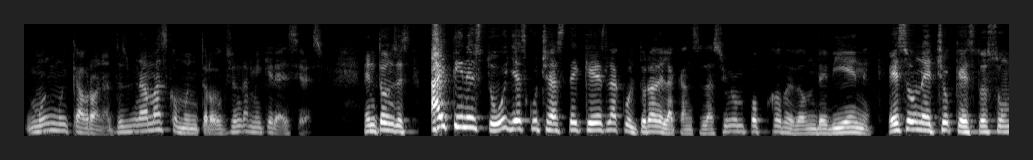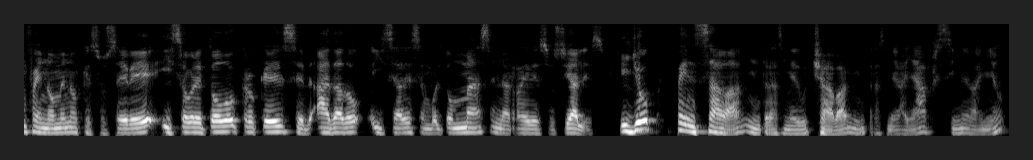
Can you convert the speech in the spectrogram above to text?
muy, muy cabrona. Entonces, nada más como introducción también quería decir eso. Entonces, ahí tienes tú, ya escuchaste qué es la cultura de la cancelación, un poco de dónde viene. Es un hecho que esto es un fenómeno que sucede y sobre todo creo que se ha dado y se ha desenvuelto más en las redes sociales. Y yo pensaba, mientras me duchaba, mientras me bañaba, pues sí me baño,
